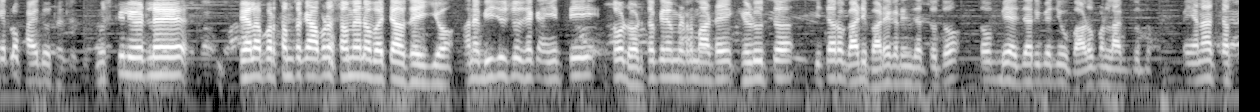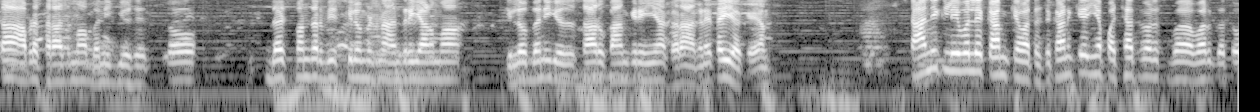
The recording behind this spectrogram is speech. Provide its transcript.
કેટલો ફાયદો થશે? મુશ્કેલીઓ એટલે પહેલા પ્રથમ તો કે આપણે સમયનો બચાવ થઈ ગયો. અને બીજું શું છે કે અહીંથી સો, દોઢસો કિલોમીટર માટે ખેડૂત બિચારો ગાડી ભાડે કરીને જતો હતો. તો બે હજાર રૂપિયા જેવું ભાડું પણ લાગતું હતું. એના છતાં આપણે થરાદમાં બની ગયો છે. તો દસ, પંદર, વીસ કિલોમીટરના અંતરિયાળમાં જિલ્લો બની ગયો છે. સારું કામગીરી અહીંયા ઘર આંગણે થઈ શકે એમ. સ્થાનિક લેવલે કામ કેવા થશે કારણ કે અહીંયા પછાત વર્ષ વર્ગ હતો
